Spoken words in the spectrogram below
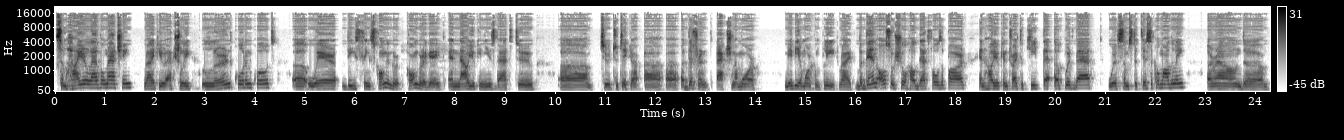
some higher level matching, right? You actually learned, quote unquote, uh, where these things congr- congregate, and now you can use that to uh, to to take a, a, a different action, a more maybe a more complete, right? But then also show how that falls apart and how you can try to keep that up with that with some statistical modeling around um,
